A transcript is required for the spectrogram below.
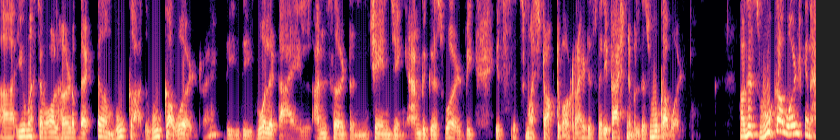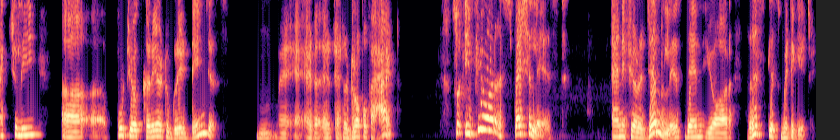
uh, you must have all heard of that term VUCA, the VUCA world, right? The the volatile, uncertain, changing, ambiguous world. We, it's it's much talked about, right? It's very fashionable. This VUCA world. Now, this VUCA world can actually uh, put your career to great dangers mm, at a, at a drop of a hat. So if you are a specialist and if you're a generalist, then your risk is mitigated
